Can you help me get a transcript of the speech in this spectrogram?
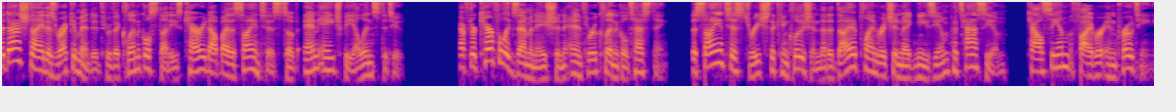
The DASH diet is recommended through the clinical studies carried out by the scientists of NHBL Institute. After careful examination and through clinical testing, the scientists reached the conclusion that a diet plan rich in magnesium, potassium, calcium, fiber, and protein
